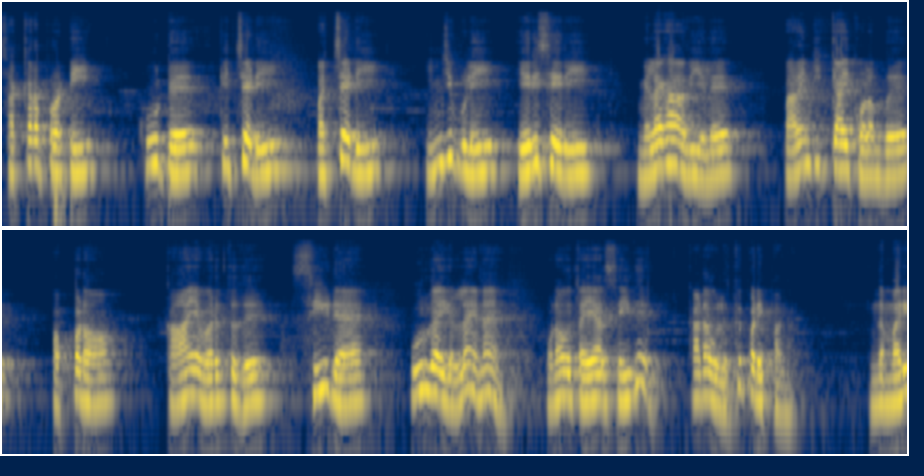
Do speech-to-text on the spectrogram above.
சக்கரை புரட்டி கூட்டு கிச்சடி பச்சடி இஞ்சி புளி எரிசேரி மிளகா அவியல் பரங்கிக்காய் குழம்பு பப்படம் காய வறுத்தது சீடை ஊறுகாய்கள்லாம் என்ன? உணவு தயார் செய்து கடவுளுக்கு படைப்பாங்க. இந்த மாதிரி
